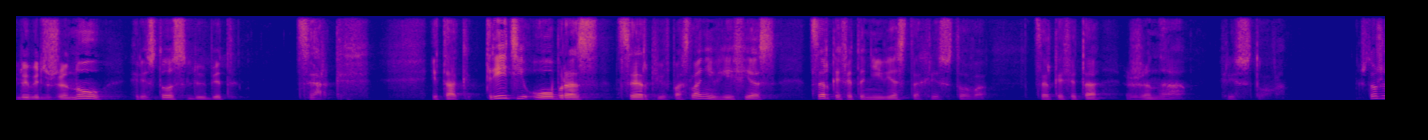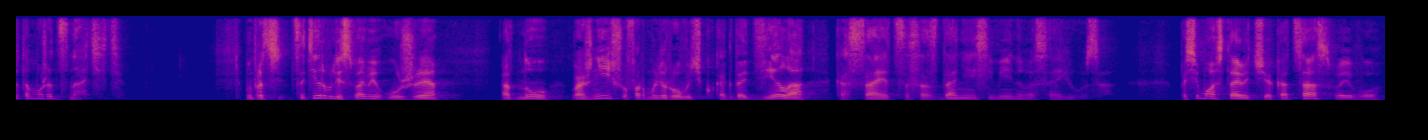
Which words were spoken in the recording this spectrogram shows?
любит жену, Христос любит церковь. Итак, третий образ церкви в послании в Ефес. Церковь – это невеста Христова. Церковь – это жена Христова. Что же это может значить? Мы процитировали с вами уже одну важнейшую формулировочку, когда дело касается создания семейного союза. Посему оставит человек отца своего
